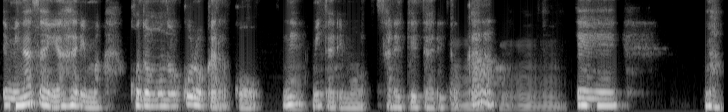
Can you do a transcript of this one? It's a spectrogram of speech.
で皆さんやはり、まあ、子どもの頃からこうね、見たりもされてたりとか、でまあ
